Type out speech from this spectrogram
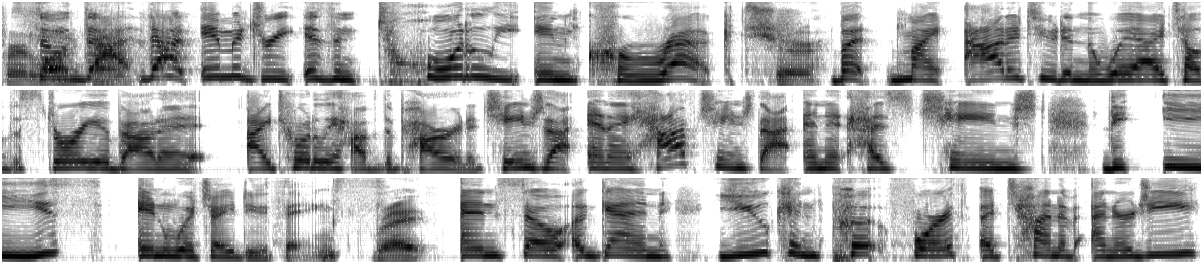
So that time. that imagery isn't totally incorrect. Sure. But my attitude and the way I tell the story about it, I totally have the power to change that. And I have changed that. And it has changed the ease in which I do things. Right. And so again, you can put forth a ton of energy,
